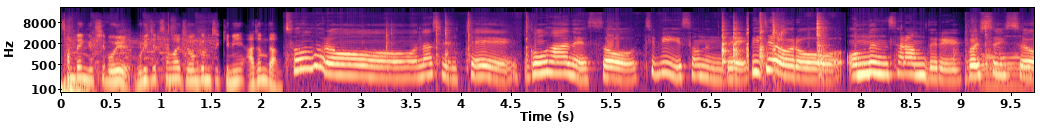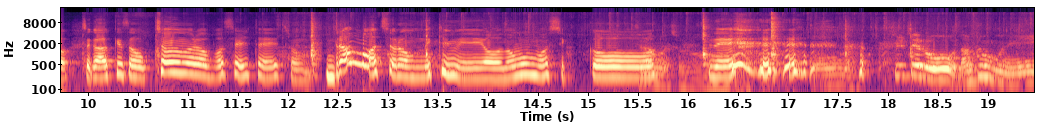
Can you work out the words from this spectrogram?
365일 우리 집 생활 지원금 지킴이 아정당. 처음으로 만났을 때 공항에서 TV 있었는데 비디오로 없는 사람들을 볼 수 있어요. 제가 계속 처음으로 봤을 때 좀 드라마처럼 느낌이에요. 너무 멋있고. 드라마처럼. 네. 어, 실제로 남편분이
